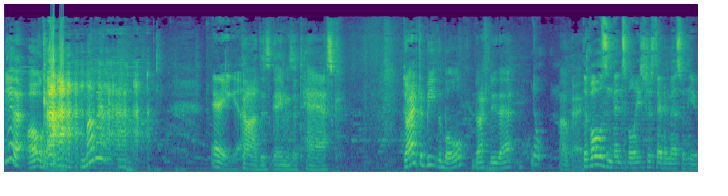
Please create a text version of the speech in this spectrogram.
Yeah. That, oh god. Mother. There you go. God, this game is a task. Do I have to beat the bull? Do I have to do that? Nope. Okay. The bull's invincible. He's just there to mess with you.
